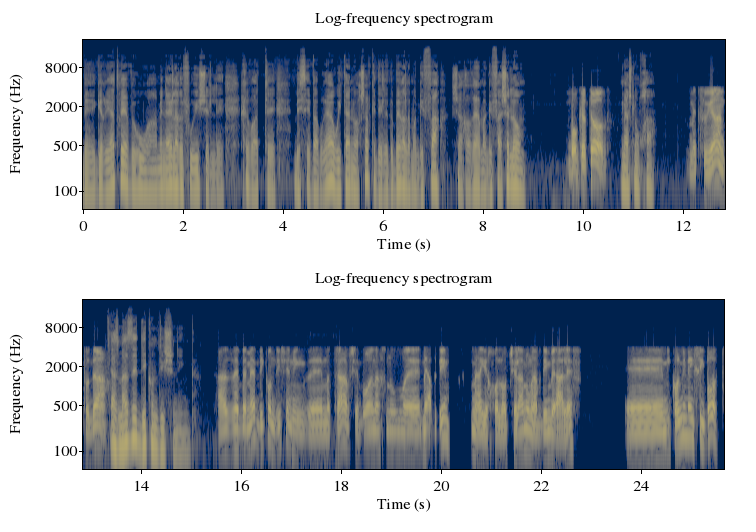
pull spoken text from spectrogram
בגריאטריה והוא המנהל הרפואי של חברת בשיבה בריאה. הוא איתנו עכשיו כדי לדבר על המגפה שאחרי המגפה. שלום. בוקר טוב. מה שלומך? מצוין, תודה. אז מה זה deconditioning? אז באמת deconditioning זה מצב שבו אנחנו uh, מאבדים מהיכולות שלנו, מאבדים באלף, אה, מכל מיני סיבות.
